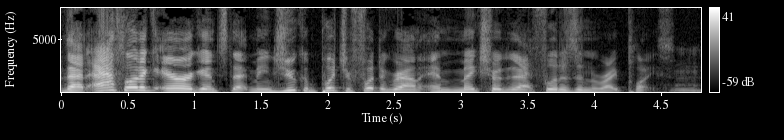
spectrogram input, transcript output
that athletic arrogance that means you can put your foot in the ground and make sure that that foot is in the right place. Mm.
